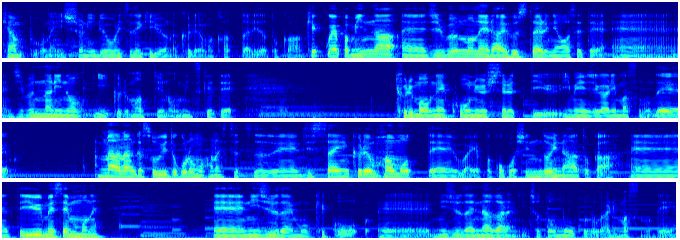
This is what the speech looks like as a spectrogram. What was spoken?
キャンプをね、一緒に両立できるような車買ったりだとか、結構やっぱみんな、えー自分のね、ライフスタイルに合わせて、えー自分なりのいい車っていうのを見つけて、車をね、購入してるっていうイメージがありますので、まあなんかそういうところも話しつつ、えー実際に車を持って、うわ、やっぱここしんどいなとか、えーっていう目線もね、えー20代も結構、えー20代ながらにちょっと思うことがありますので、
